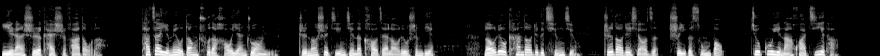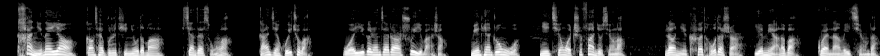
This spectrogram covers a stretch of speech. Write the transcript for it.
已然是开始发抖了。他再也没有当初的豪言壮语。只能是紧紧的靠在老六身边。老六看到这个情景，知道这小子是一个怂包，就故意拿话激他：“看你那样，刚才不是挺牛的吗？现在怂了，赶紧回去吧。我一个人在这儿睡一晚上，明天中午你请我吃饭就行了，让你磕头的事儿也免了吧，怪难为情的。”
